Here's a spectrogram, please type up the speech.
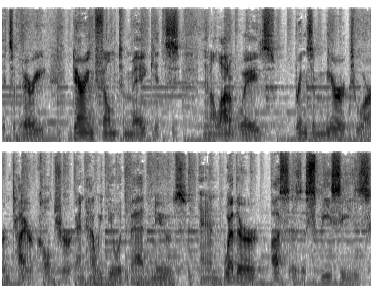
It's a very daring film to make. It's, in a lot of ways, brings a mirror to our entire culture and how we deal with bad news, and whether us as a species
